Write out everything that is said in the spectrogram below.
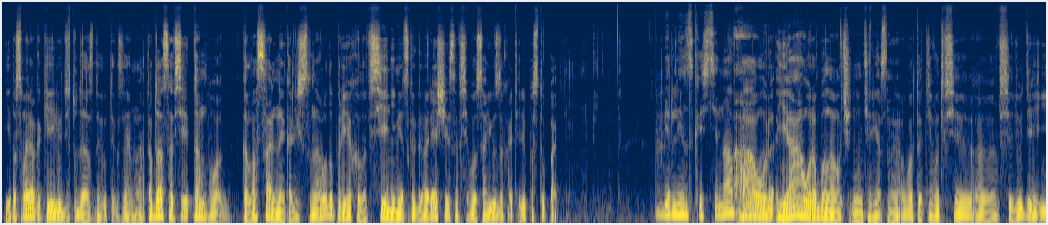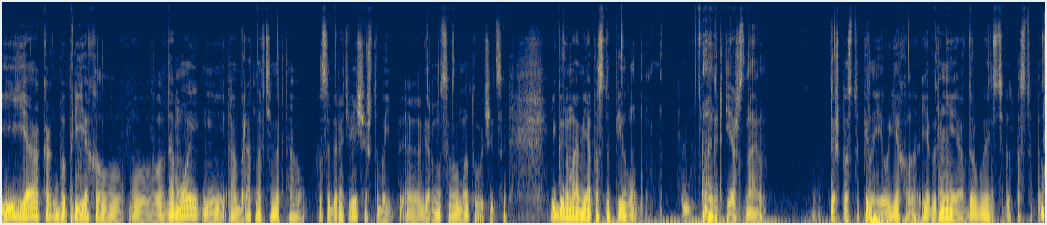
И посмотрел, какие люди туда сдают экзамены. А тогда со всей, там колоссальное количество народу приехало, все немецкоговорящие со всего Союза хотели поступать. Берлинская стена. Аура, и аура была очень интересная. Вот эти вот все, э, все люди. И я как бы приехал домой и обратно в Тимиртау собирать вещи, чтобы э, вернуться в Алмату учиться. И говорю, мам, я поступил. Она говорит, я же знаю. Ты же поступила, я уехала. Я говорю, не, я в другой институт поступил.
